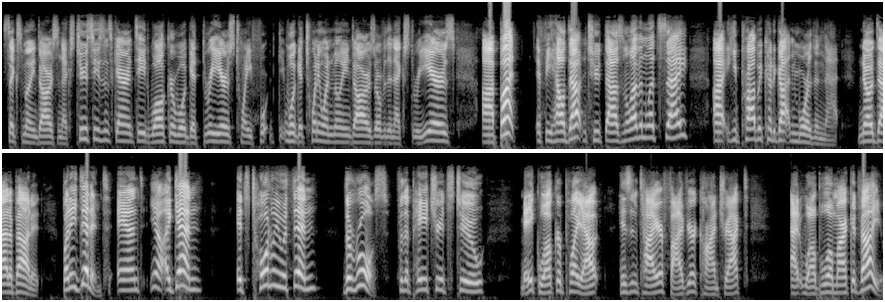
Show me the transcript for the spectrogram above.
six million dollars the next two seasons guaranteed, Welker will get three years, twenty four, will get twenty one million dollars over the next three years. Uh, but if he held out in 2011, let's say, uh, he probably could have gotten more than that, no doubt about it. But he didn't, and you know, again, it's totally within the rules for the Patriots to make Welker play out his entire five year contract at well below market value,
